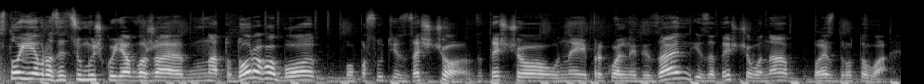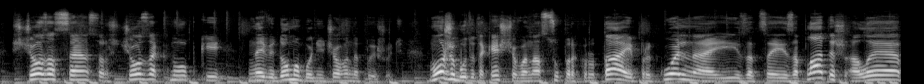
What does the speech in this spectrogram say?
100 євро за цю мишку я вважаю надто дорого, бо, бо по суті за що? За те, що у неї прикольний дизайн, і за те, що вона бездротова. Що за сенсор, що за кнопки, невідомо, бо нічого не пишуть. Може бути таке, що вона супер крута і прикольна, і за це і заплатиш, але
